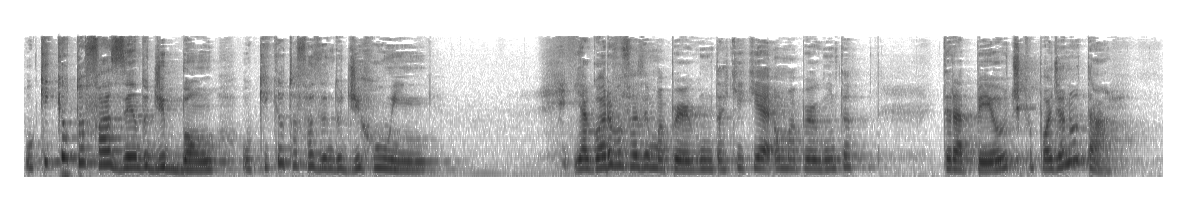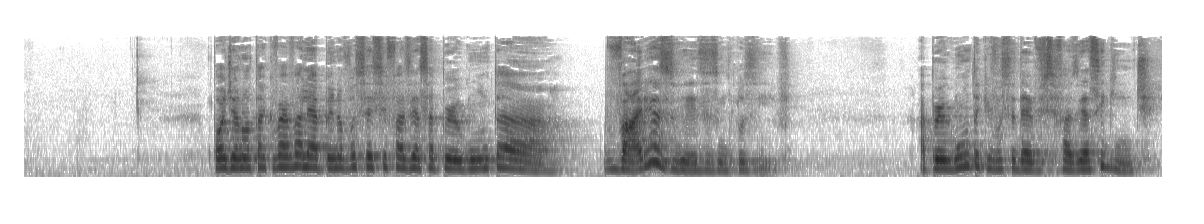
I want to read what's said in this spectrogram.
O que, que eu tô fazendo de bom? O que, que eu tô fazendo de ruim? E agora eu vou fazer uma pergunta aqui que é uma pergunta terapêutica, pode anotar. Pode anotar que vai valer a pena você se fazer essa pergunta várias vezes, inclusive. A pergunta que você deve se fazer é a seguinte:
